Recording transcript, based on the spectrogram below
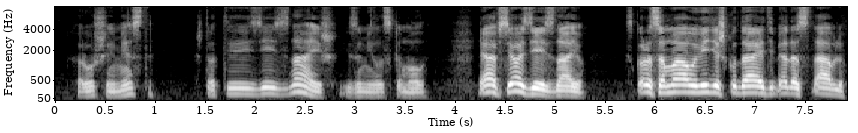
— Хорошее место? Что ты здесь знаешь? — изумилась Камола. — Я все здесь знаю. Скоро сама увидишь, куда я тебя доставлю.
